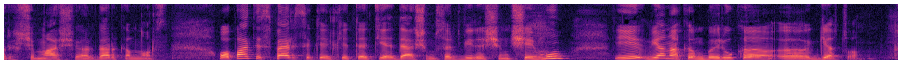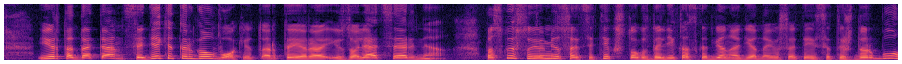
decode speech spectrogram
ar šimašiui, ar dar kam nors o patys persikelkite tie 10 ar 20 šeimų į vieną kambariuką e, geto. Ir tada ten sėdėkit ir galvokit, ar tai yra izolacija ar ne. Paskui su jumis atsitiks toks dalykas, kad vieną dieną jūs ateisit iš darbų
